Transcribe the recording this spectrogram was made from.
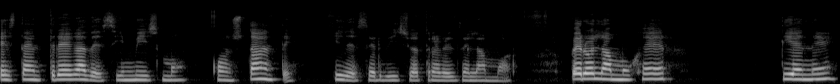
esta entrega de sí mismo constante y de servicio a través del amor. Pero la mujer tiene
